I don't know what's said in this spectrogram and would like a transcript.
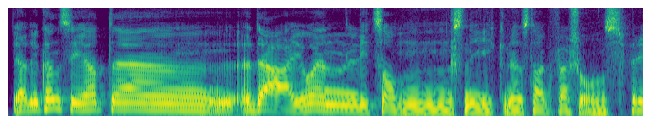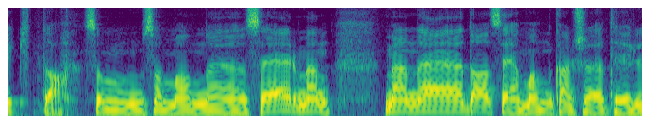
Ja, du kan si at uh, det er jo en litt sånn snikende stagflasjonsfrykt da, som, som man uh, ser. Men, men uh, da ser man kanskje til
